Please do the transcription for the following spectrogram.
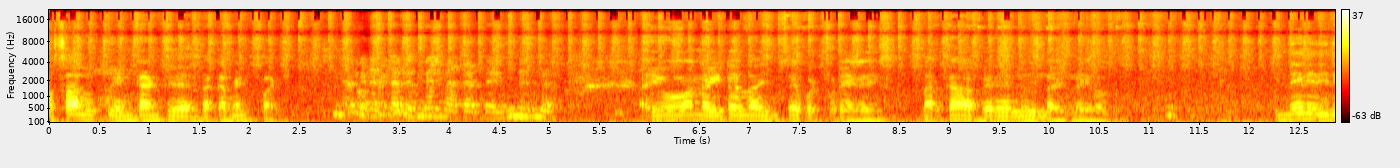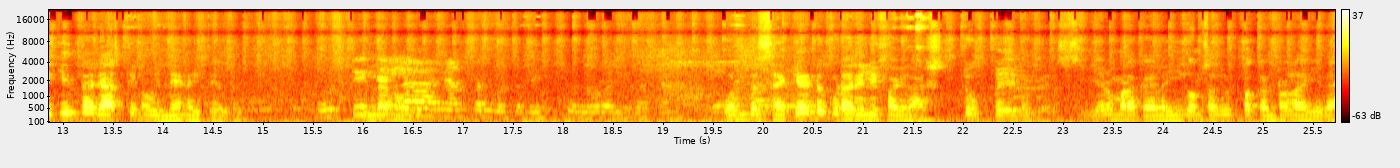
ಹೊಸ ಲುಕ್ ಹೆಂಗೆ ಕಾಣ್ತಿದೆ ಅಂತ ಕಮೆಂಟ್ ಮಾಡಿ. ಅಯ್ಯೋ ನೈಟೆಲ್ಲ ಹಿಂಸೆ ಪಟ್ಬಿಟ್ಟೆ ಗೈಸ್ ನರ್ಕ ಬೇರೆ ಎಲ್ಲೂ ಇಲ್ಲ ಇಲ್ಲೇ ಇರೋದು. ಇನ್ನೇನಿದೆ? ಇದಕ್ಕಿಂತ ಜಾಸ್ತಿ ನೋವು ಇನ್ನೇನೈತೆ ಅಲ್ರಿ? ಒಂದು ಸೆಕೆಂಡ್ ಕೂಡ ರಿಲೀಫ್ ಆಗಿಲ್ಲ ಅಷ್ಟು ಪೇನ್ ಗೈಸ್ ಏನು ಮಾಡೋಕ್ಕಾಗಿಲ್ಲ ಈಗ ಒಂದು ಸ್ವಲ್ಪ ಕಂಟ್ರೋಲ್ ಆಗಿದೆ.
